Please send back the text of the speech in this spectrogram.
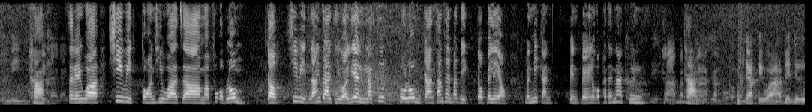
ตรงนี้ค่ะ เป็นรายได้ แสดงว่าชีวิตก่อนที่ว่าจะมาฝึกอบรม กับชีวิตหลังจากที่ว่าเรียนหลักสูตรฝึกอบรมการสร้างเส้นพลาสติกจบไปแล้ว มันมีการ เปลี่ยนแปลงแล้วก็พัฒนาขึ้น ค่ะพัฒค่ะนาค่ะญาติว่าได้เดิ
